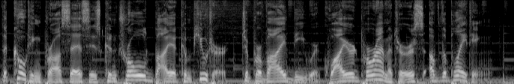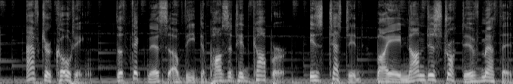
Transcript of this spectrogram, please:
The coating process is controlled by a computer to provide the required parameters of the plating. After coating, the thickness of the deposited copper is tested by a non-destructive method.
